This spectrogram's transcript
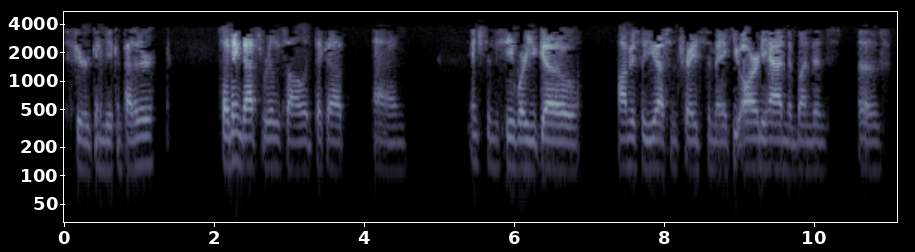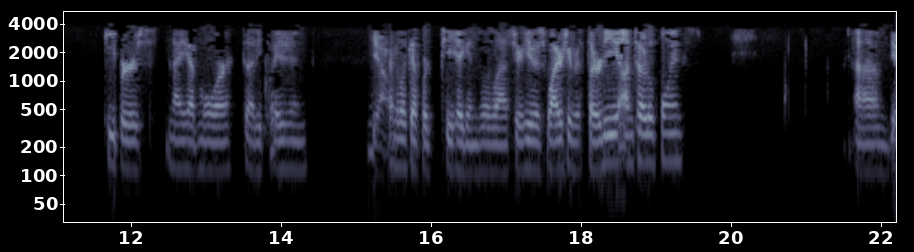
if you're going to be a competitor. So I think that's really solid pickup. Um, interested to see where you go. Obviously, you have some trades to make. You already had an abundance of keepers. Now you have more to that equation. Yeah. Trying to look up where T. Higgins was last year. He was wide receiver 30 on total points. Um, yeah.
